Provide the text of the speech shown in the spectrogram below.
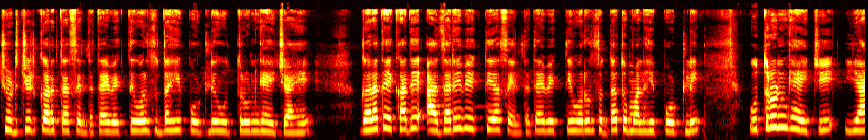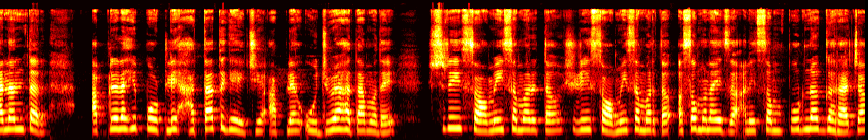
चिडचिड करत असेल तर त्या व्यक्तीवर सुद्धा ही पोटली उतरून घ्यायची आहे. घरात एखादी आजारी व्यक्ती असेल तर त्या व्यक्तीवरून सुद्धा तुम्हाला ही पोटली उतरून घ्यायची. यानंतर आपल्याला ही पोटली हातात घ्यायची आपल्या उजव्या हातामध्ये श्री स्वामी समर्थ श्री स्वामी समर्थ असं म्हणायचं आणि संपूर्ण घराच्या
